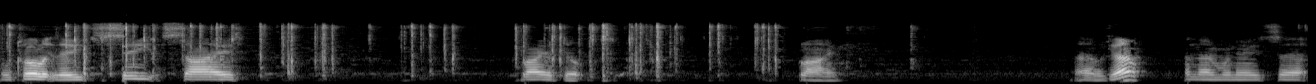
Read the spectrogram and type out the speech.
we'll call it the seaside viaduct line. There we go. And then we need to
